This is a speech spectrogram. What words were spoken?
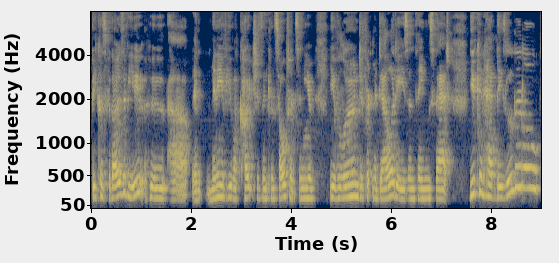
because for those of you who are, and many of you are coaches and consultants, and you you've learned different modalities and things that you can have these little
